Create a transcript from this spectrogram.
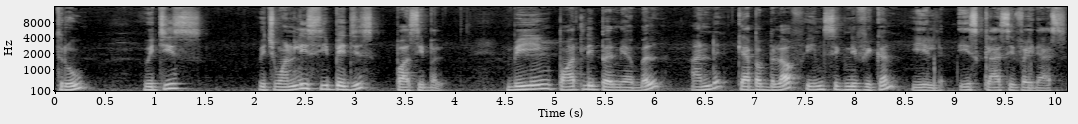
through which is which only seepage is possible being partly permeable and capable of insignificant yield is classified as.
